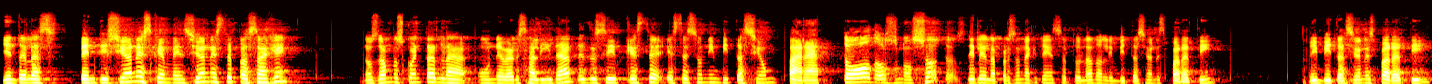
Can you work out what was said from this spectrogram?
Y entre las bendiciones que menciona este pasaje, nos damos cuenta de la universalidad, es decir, que este, esta es una invitación para todos nosotros. Dile a la persona que tienes a tu lado, la invitación es para ti. La invitación es para ti.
